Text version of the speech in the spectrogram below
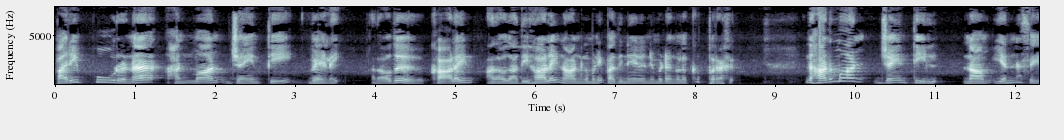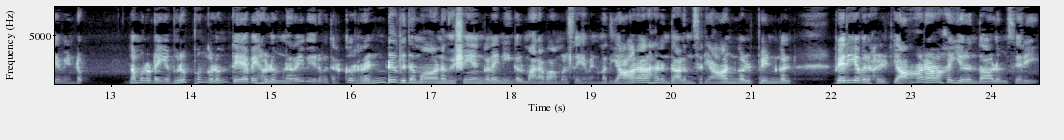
பரிபூரண ஹனுமான் ஜெயந்தி வேலை அதாவது காலை அதாவது அதிகாலை நான்கு மணி பதினேழு நிமிடங்களுக்கு பிறகு. இந்த ஹனுமான் ஜெயந்தியில் நாம் என்ன செய்ய வேண்டும்? நம்மளுடைய விருப்பங்களும் தேவைகளும் நிறைவேறுவதற்கு ரெண்டு விதமான விஷயங்களை நீங்கள் மறவாமல் செய்ய வேண்டும். அது யாராக இருந்தாலும் சரி ஆண்கள் பெண்கள் பெரியவர்கள் யாராக இருந்தாலும் சரி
